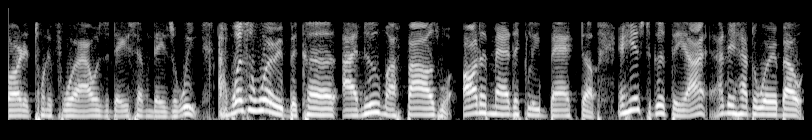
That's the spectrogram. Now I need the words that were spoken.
guarded 24 hours a day, seven days a week. I wasn't worried because I knew my files were automatically backed up. And here's the good thing: I, I didn't have to worry about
